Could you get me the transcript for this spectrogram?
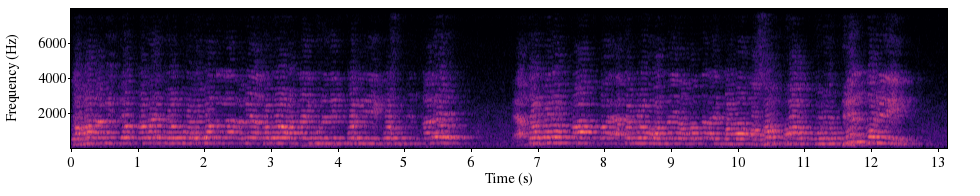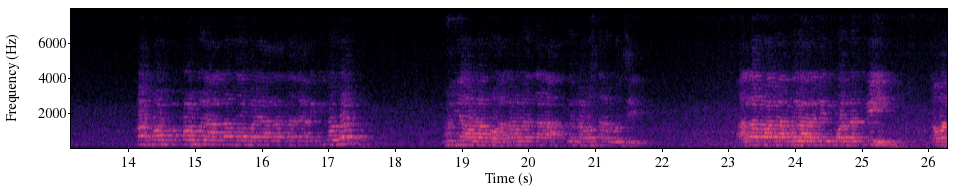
তখন আমি চট্টগ্রামে বলব ও আল্লাহ আমি এত বড় অন্যায় কোনোদিন করিনি কোনদিন কালেও এত বড় পাপ বা এত বড় অন্যায় আমার দ্বারাই করা অসম্ভব কোনোদিন করিনি পর করে দরবারে আল্লাহর কাছে আমি কি করব? বুলিয়া আল্লাহ বলেন তারা তোর ব্যবস্থাটা আল্লাহ পাক আলামিন বলেন কি? আমার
